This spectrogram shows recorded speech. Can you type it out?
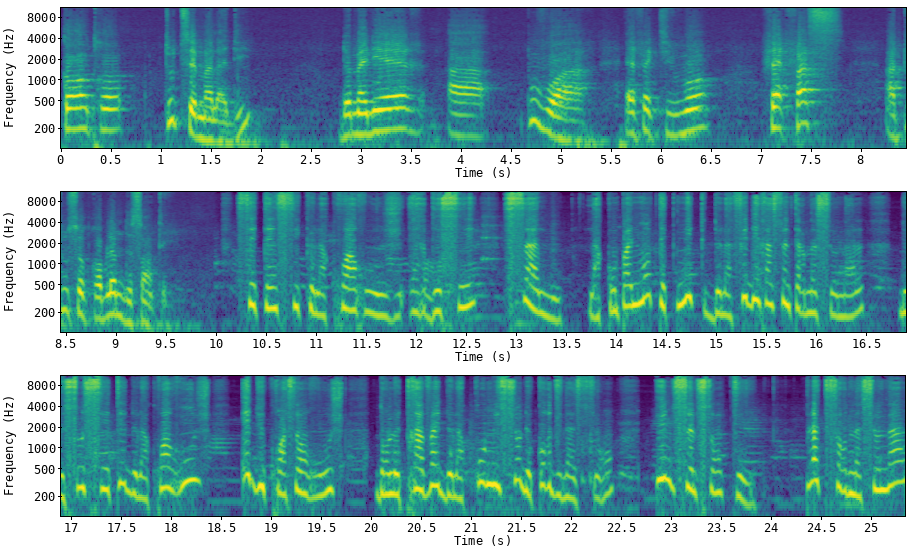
contre toutes ces maladies, de manière à pouvoir effectivement faire face à tout ce problème de santé. C'est ainsi que la Croix-Rouge RDC salue l'accompagnement technique de la Fédération internationale de sociétés de la Croix-Rouge et du Croissant-Rouge dans le travail de la commission de coordination Une seule santé, plateforme nationale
